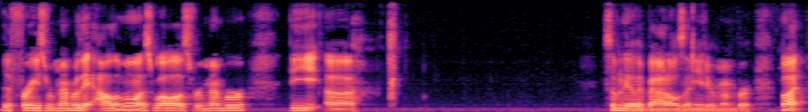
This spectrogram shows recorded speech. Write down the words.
the phrase "Remember the Alamo" as well as remember the uh, some of the other battles I need to remember. But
